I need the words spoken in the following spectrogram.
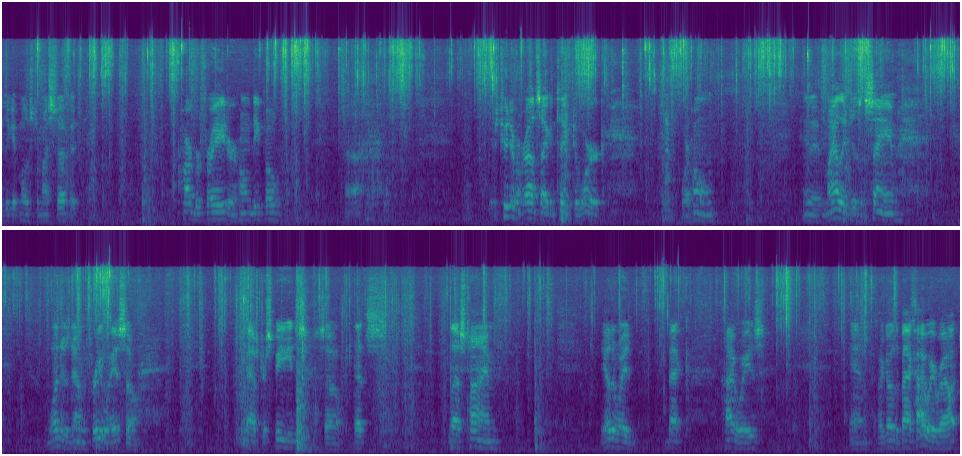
Usually get most of my stuff at Harbor Freight or Home Depot. Uh, There's two different routes I can take to work or home. And the mileage is the same. One is down the freeway, so faster speeds, so that's less time. The other way is back highways. And if I go the back highway route,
